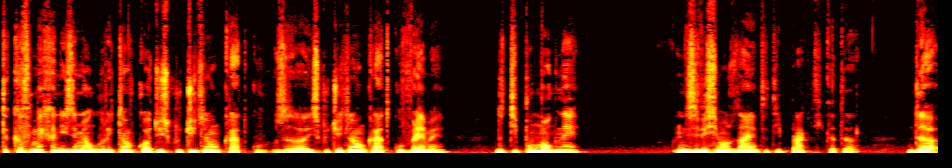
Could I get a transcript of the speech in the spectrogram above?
такъв механизъм и алгоритъм, в който изключително кратко, за изключително кратко време да ти помогне, независимо от знанията ти и практиката, да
